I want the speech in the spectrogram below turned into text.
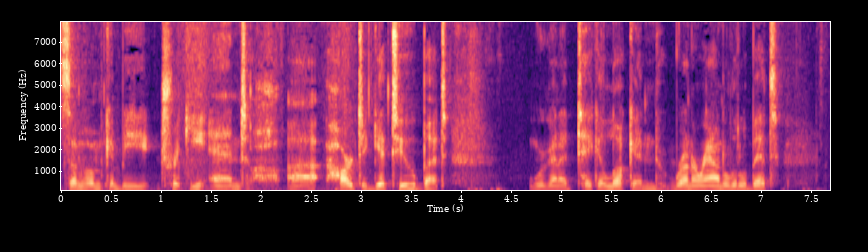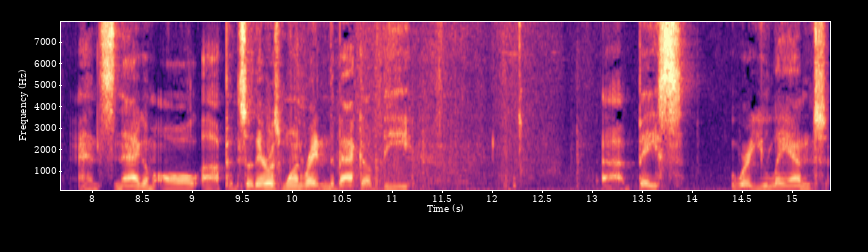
some of them can be tricky and uh, hard to get to, but we're going to take a look and run around a little bit and snag them all up. And so there was one right in the back of the uh, base where you land.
